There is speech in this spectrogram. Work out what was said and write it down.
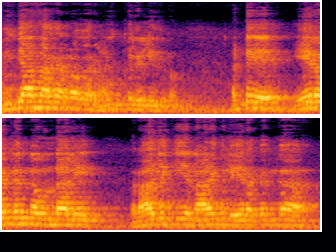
విద్యాసాగర్ రావు గారి బుక్ రిలీజ్లో. అంటే ఏ రకంగా ఉండాలి? రాజకీయ నాయకులు ఏ రకంగా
